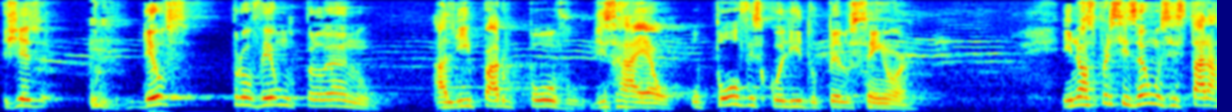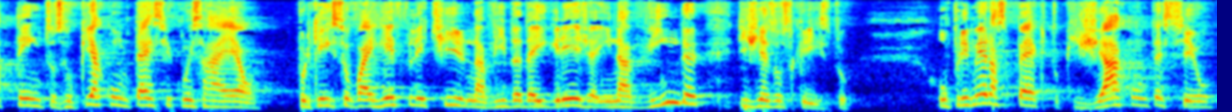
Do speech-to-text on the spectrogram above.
Jesus, Deus provê um plano ali para o povo de Israel, o povo escolhido pelo Senhor. E nós precisamos estar atentos o que acontece com Israel, porque isso vai refletir na vida da igreja e na vinda de Jesus Cristo. O primeiro aspecto que já aconteceu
